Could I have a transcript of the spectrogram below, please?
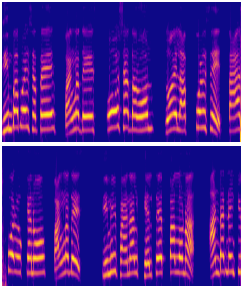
জিম্বাবুয়ের সাথে বাংলাদেশ অসাধারণ জয় লাভ করেছে, তারপরেও কেন বাংলাদেশ সেমিফাইনাল খেলতে পারল না? আন্ডার নাইনটি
